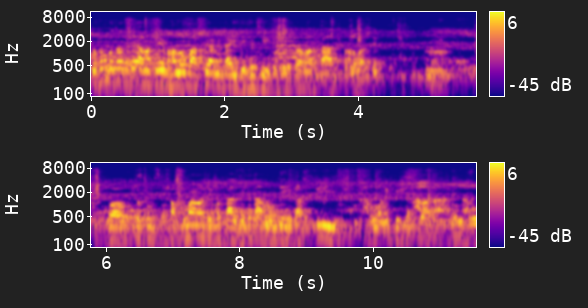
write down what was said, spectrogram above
প্রথম কথা হচ্ছে আমাকে ভালোবাসে আমি তাই দেখেছি পর্যন্ত আমার কাজ ভালোবাসে। তো তো সবসময় আমার যেসব কাজ দেখে তার মধ্যে এই কাজটি আরও অনেক বেশি আলাদা এবং আরও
